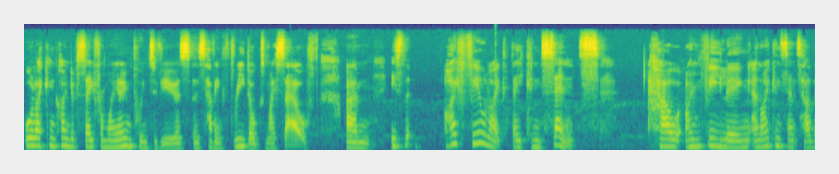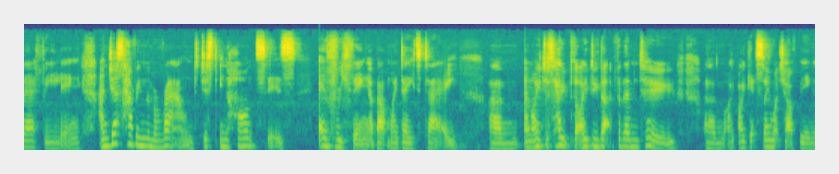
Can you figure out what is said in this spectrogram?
all I can kind of say from my own point of view, as, as having three dogs myself, um, is that I feel like they can sense how I'm feeling and I can sense how they're feeling. And just having them around just enhances everything about my day to day. Um, and I just hope that I do that for them too. Um, I, I get so much out of being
